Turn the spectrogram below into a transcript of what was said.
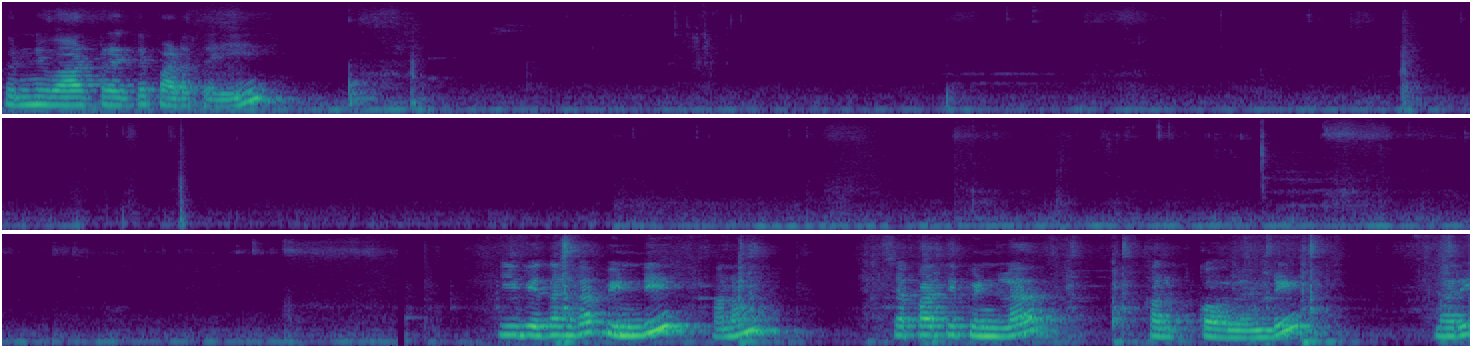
కొన్ని వాటర్ అయితే పడతాయి. ఈ విధంగా పిండి మనం చపాతి పిండిలా కలుపుకోవాలండి. మరి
